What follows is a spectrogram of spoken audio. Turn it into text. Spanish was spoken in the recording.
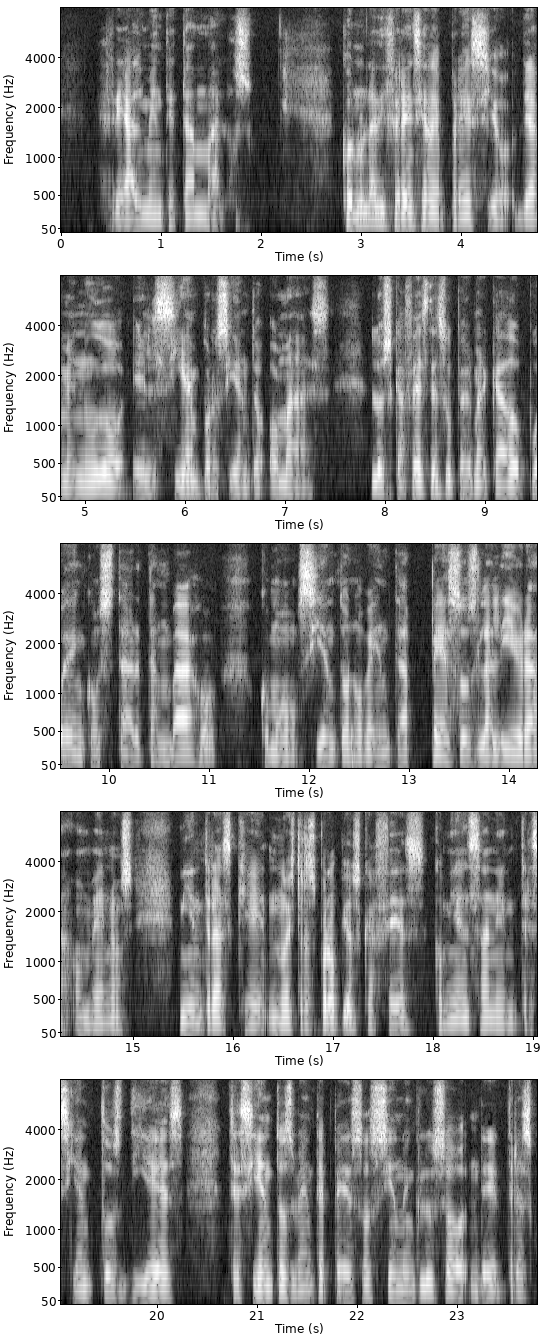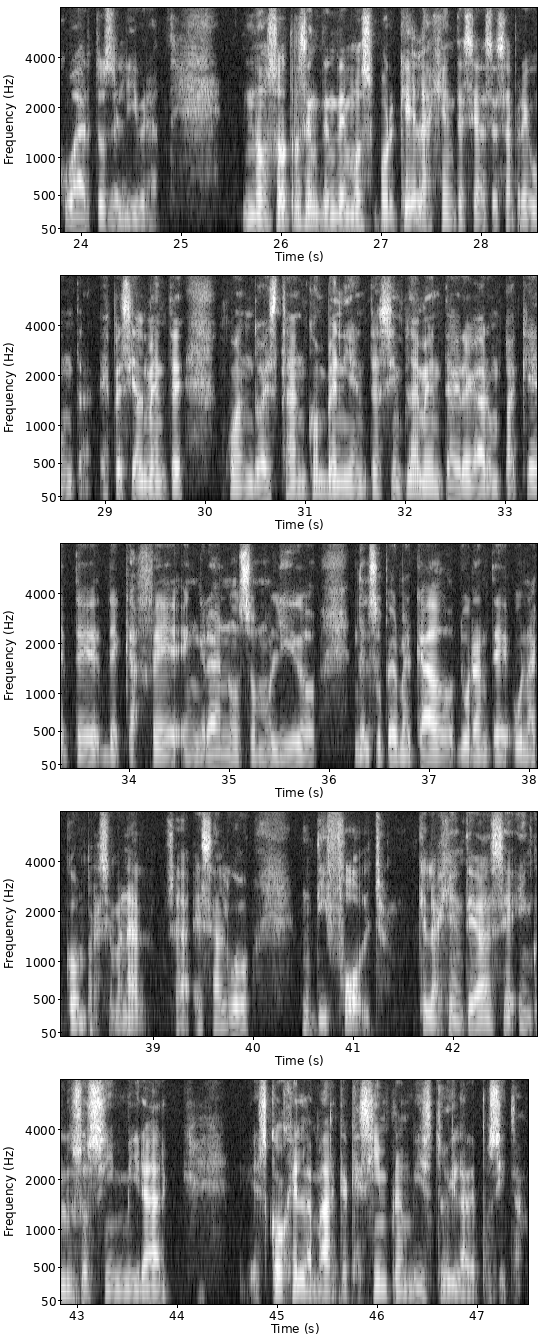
realmente tan malos? Con una diferencia de precio de a menudo el 100% o más, los cafés de supermercado pueden costar tan bajo como 190 pesos la libra o menos, mientras que nuestros propios cafés comienzan en 310, 320 pesos, siendo incluso de tres cuartos de libra. Nosotros entendemos por qué la gente se hace esa pregunta, especialmente cuando es tan conveniente simplemente agregar un paquete de café en granos o molido del supermercado durante una compra semanal. O sea, es algo default que la gente hace incluso sin mirar, escoge la marca que siempre han visto y la deposita.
